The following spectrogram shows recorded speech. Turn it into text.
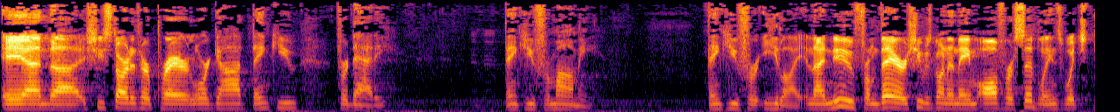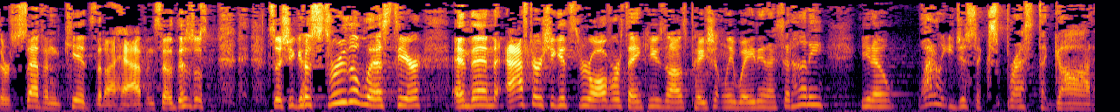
And uh, she started her prayer Lord God, thank you for daddy. Thank you for mommy. Thank you for Eli. And I knew from there she was going to name all of her siblings, which there's seven kids that I have. And so this was, so she goes through the list here. And then after she gets through all of her thank yous and I was patiently waiting, I said, honey, you know, why don't you just express to God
